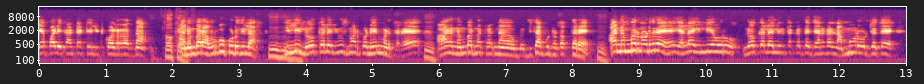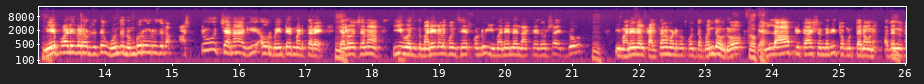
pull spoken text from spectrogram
ನೇಪಾಳಿ ಕಾಂಟ್ಯಾಕ್ಟ್ ಇಲ್ಲಿ ಇಟ್ಕೊಳ್ಳಾರ ಅದನ್ನ ಆ ನಂಬರ್ ಅವ್ರಿಗೂ ಕೊಡುದಿಲ್ಲ. ಇಲ್ಲಿ ಲೋಕಲ್ ಅಲ್ಲಿ ಯೂಸ್ ಮಾಡ್ಕೊಂಡು ಏನ್ ಮಾಡ್ತಾರೆ ಆ ನಂಬರ್ನ ಬಿಸಾಕ್ಬಿಟ್ಟು ಹೋಗ್ತಾರೆ ಆ ನಂಬರ್ ನೋಡಿದ್ರೆ ಎಲ್ಲ ಇಲ್ಲಿಯವರು ಲೋಕಲ್ ಅಲ್ಲಿ ಇರ್ತಕ್ಕಂಥ ಜನಗಳು ನಮ್ಮವ್ರವ್ರ ಜೊತೆ ನೇಪಾಳಿಗಳವ್ರ ಜೊತೆ ಒಂದು ನಂಬರು ಇರುದಿಲ್ಲ. ಅಷ್ಟು ಚೆನ್ನಾಗಿ ಅವ್ರು ಮೇಂಟೈನ್ ಮಾಡ್ತಾರೆ. ಕೆಲವು ಜನ ಈ ಒಂದು ಮನೆಗಳಿಗೆ ಬಂದು ಸೇರ್ಕೊಂಡು ಈ ಮನೆಯಲ್ಲಿ ನಾಲ್ಕೈದು ವರ್ಷ ಇದ್ದು ಈ ಮನೆಯಲ್ಲಿ ಕಳ್ತನ ಮಾಡಬೇಕು ಅಂತ ಬಂದವನು. ಎಲ್ಲಾ ಪ್ರಿಕಾಷನರಿ ತಗೊಳ್ತಾನ ಅವನು ಅದನ್ನ.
